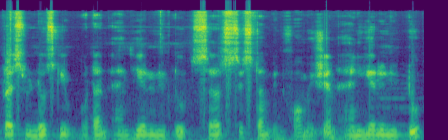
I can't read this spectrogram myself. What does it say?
press windows key button and here you need to search system information and here you need to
